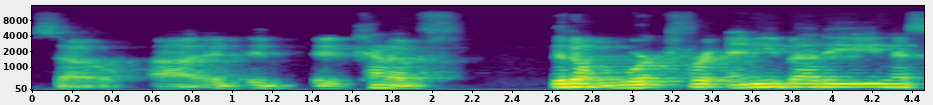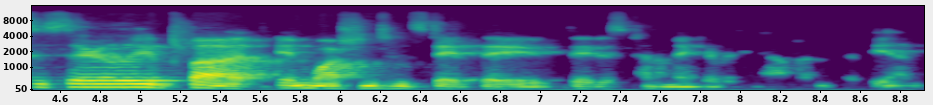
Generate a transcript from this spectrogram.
So uh, it, it, it kind of, they don't work for anybody necessarily, but in Washington state, they, they just kind of make everything happen at the end.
